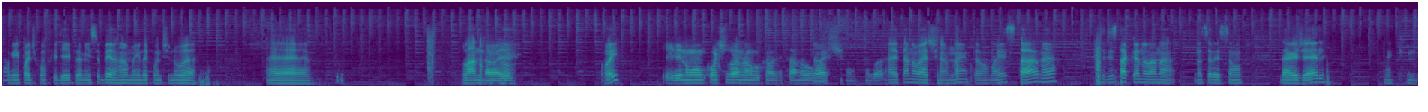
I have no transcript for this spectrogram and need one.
Alguém pode conferir aí para mim se o Berrama ainda continua é... lá no. Não, ele... Oi? Ele não continua não, Lucão, ele tá no não. West Ham agora. Ah, ele tá no West Ham, né? Então, mas tá, né? Se destacando lá na, na seleção da Argélia. Né, que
